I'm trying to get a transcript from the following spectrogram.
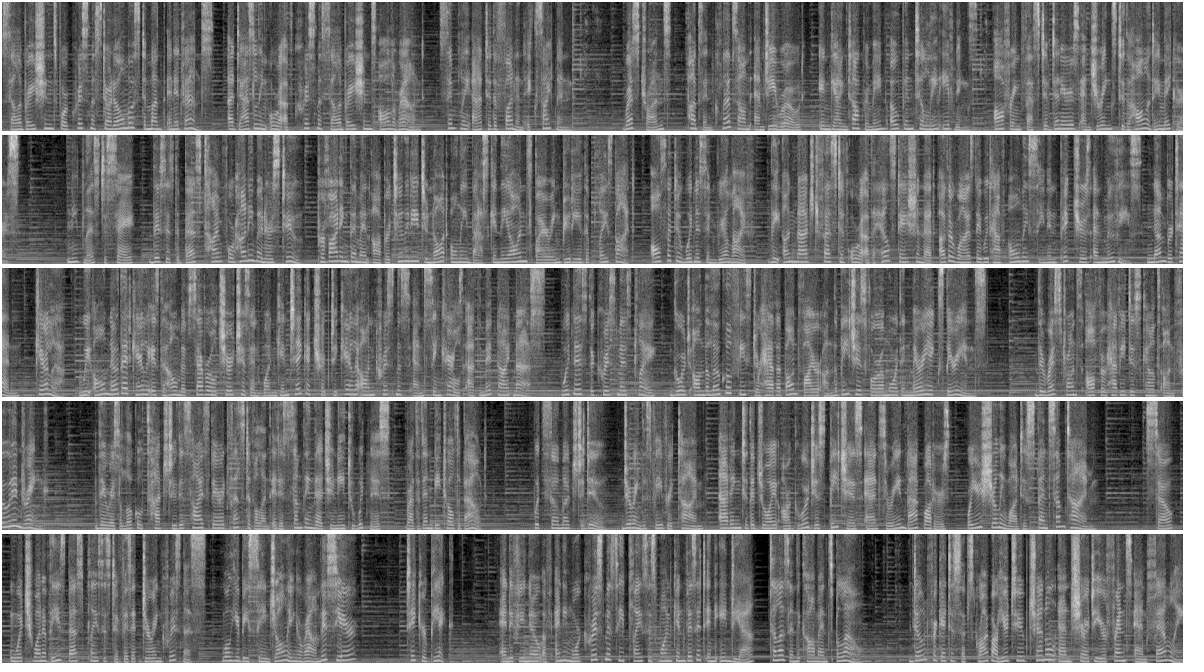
Celebrations for Christmas start almost a month in advance. A dazzling aura of Christmas celebrations all around simply add to the fun and excitement. Restaurants, pubs and clubs on MG Road in Gangtok remain open till late evenings, offering festive dinners and drinks to the holiday makers. Needless to say, this is the best time for honeymooners too, providing them an opportunity to not only bask in the awe-inspiring beauty of the place but also to witness in real life the unmatched festive aura of a hill station that otherwise they would have only seen in pictures and movies. Number 10. Kerala. We all know that Kerala is the home of several churches and one can take a trip to Kerala on Christmas and sing carols at the midnight mass. Witness the Christmas play, gorge on the local feast or have a bonfire on the beaches for a more than merry experience. The restaurants offer heavy discounts on food and drink. There is a local touch to this high spirit festival and it is something that you need to witness, rather than be told about. With so much to do, during this favorite time, adding to the joy are gorgeous beaches and serene backwaters, where you surely want to spend some time. So, which one of these best places to visit during Christmas will you be seen jollying around this year? Take your pick. And if you know of any more Christmassy places one can visit in India, tell us in the comments below. Don't forget to subscribe our YouTube channel and share to your friends and family.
